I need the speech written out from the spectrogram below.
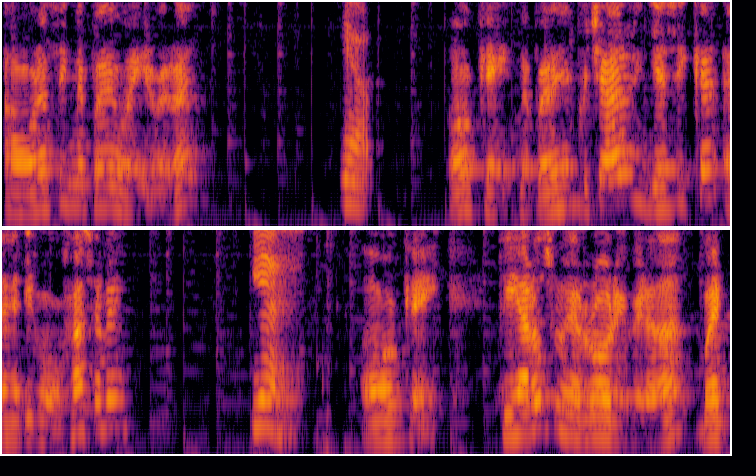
Ahora sí me pueden oír, ¿verdad? Yeah. Ok, ¿me puedes escuchar, Jessica? Eh, digo, Hasabe. Yes. Ok. Fijaron sus errores, ¿verdad? Bueno,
